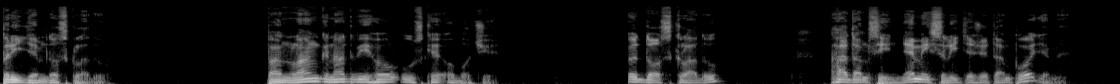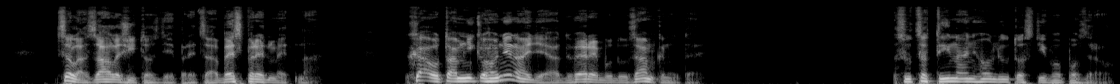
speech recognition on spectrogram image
prídem do skladu. Pán Lang nadvihol úzke obočie. Do skladu? Hádam si, nemyslíte, že tam pôjdeme? Celá záležitosť je predsa bezpredmetná. Chao tam nikoho nenájde a dvere budú zamknuté. Sudca tý na ňo ľútostivo pozrel.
